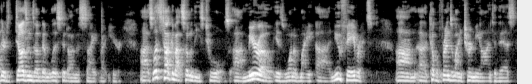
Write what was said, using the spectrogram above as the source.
there's dozens of them listed on the site right here. so let's talk about some of these tools. Miro is one of my new favorites. Um, a couple friends of mine turned me on to this.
